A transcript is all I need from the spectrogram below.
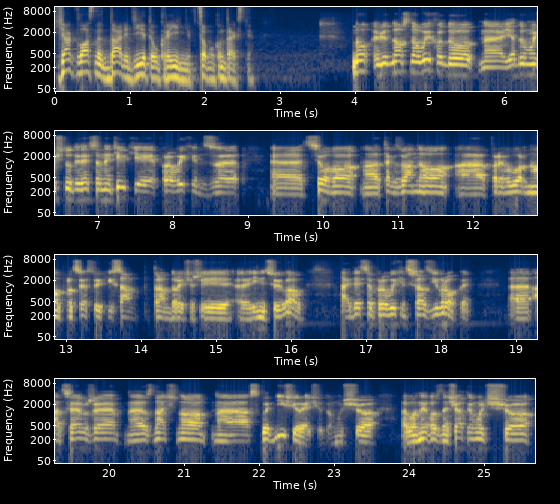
Як власне далі діяти Україні в цьому контексті? Ну, відносно виходу, е, я думаю, що тут йдеться не тільки про вихід з е, цього е, так званого переговорного процесу, який сам Трамп, до речі, ж і ініціював, а йдеться про вихід США з Європи. Е, А це вже е, значно е, складніші речі, тому що вони означатимуть, що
